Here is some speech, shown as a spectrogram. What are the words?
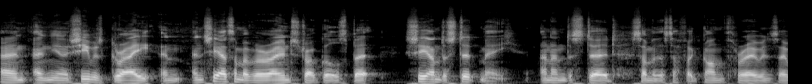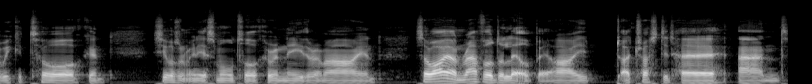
and and you know she was great and and she had some of her own struggles but she understood me and understood some of the stuff I'd gone through and so we could talk and she wasn't really a small talker and neither am I and so I unraveled a little bit I I trusted her and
